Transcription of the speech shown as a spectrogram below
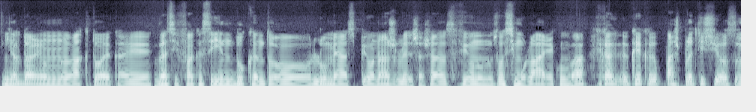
el doar e un actor care vrea să-i facă să-i inducă într-o lume a spionajului și așa, să fie un, o simulare cumva, cumva, cred că, cred că aș plăti și eu să,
